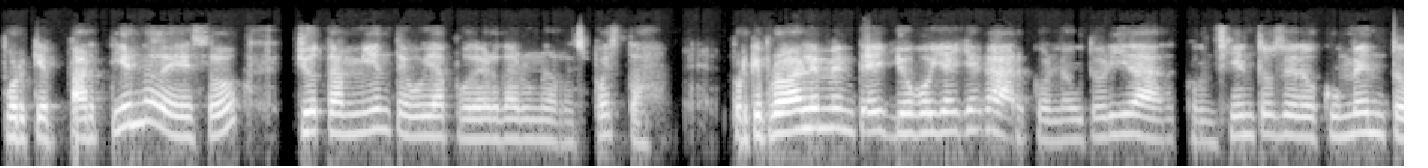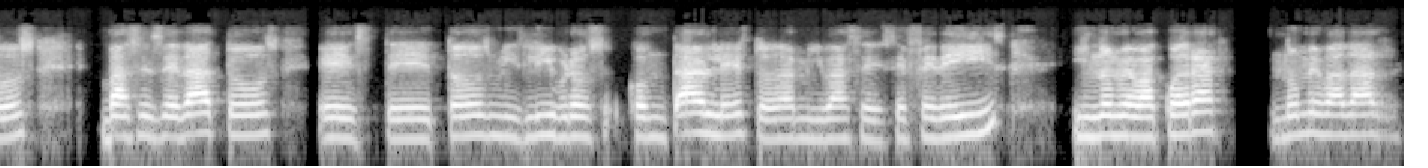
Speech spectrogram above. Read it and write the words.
porque partiendo de eso, yo también te voy a poder dar una respuesta, porque probablemente yo voy a llegar con la autoridad, con cientos de documentos, bases de datos, este, todos mis libros contables, toda mi base de CFDIs, y no me va a cuadrar, no me va a dar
